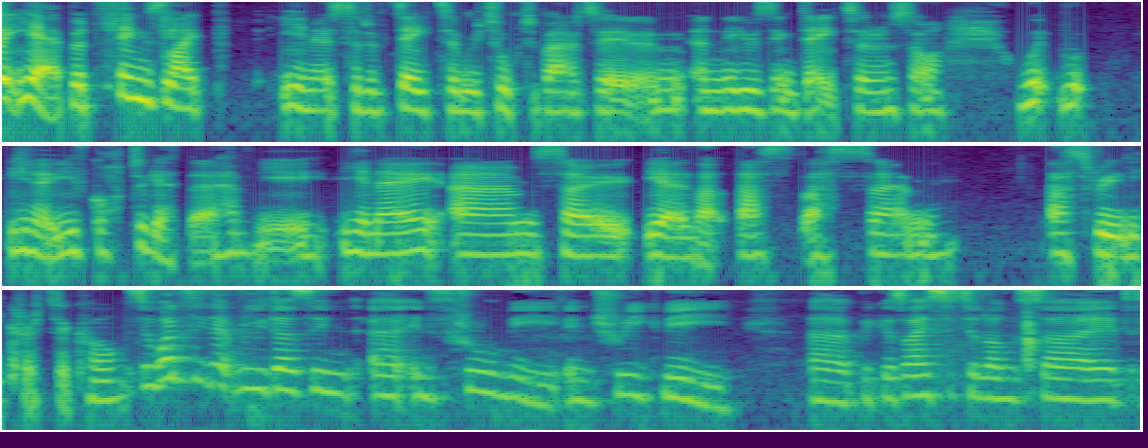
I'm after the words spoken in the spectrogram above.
but yeah, but things like you know, sort of data. We talked about it and, and using data and so on. We, we, you know, you've got to get there, haven't you? You know, um, so yeah, that that's that's um, that's really critical. So one thing that really does in, uh, enthrall me, intrigue me, uh, because I sit alongside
